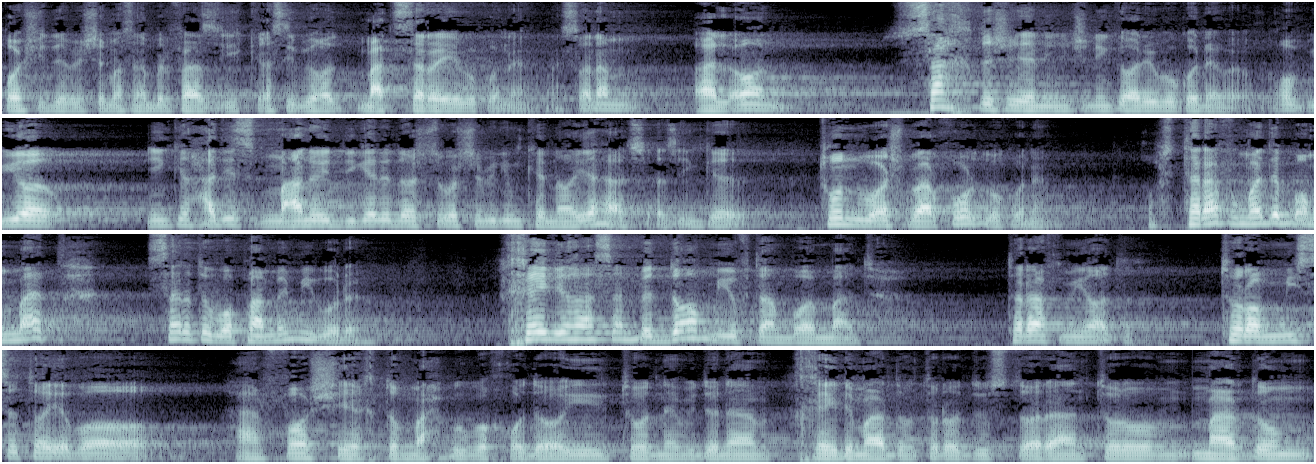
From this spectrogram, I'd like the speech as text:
پاشیده بشه مثلا بالفرض یک کسی بخواد مدسرایی بکنه. مثلا الان سختشه یعنی اینجوری کاری بکنه. خب یا اینکه حدیث معنای دیگری داشته باشه بگیم کنایه هست از اینکه تون باش برخورد بکنه. خب طرف اومده با مدح سرتو با پنبه می‌بره. خیلی هستن به دام میفتن با مدح. طرف میاد تو را میستایه با حرفا شیخ تو محبوب خدایی تو نمی‌دونم خیلی مردم تو رو دوست دارن تو رو مردم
